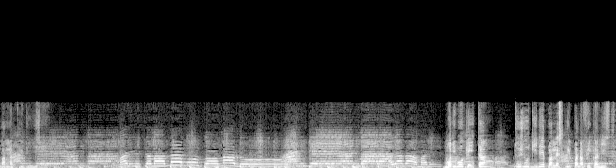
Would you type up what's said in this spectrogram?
par la crue du Niger. Modibo Keïta, toujours guidé par l'esprit panafricaniste,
